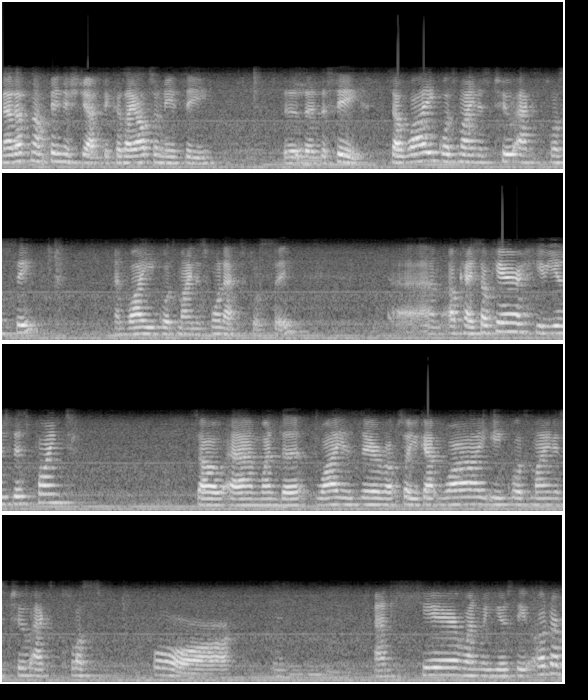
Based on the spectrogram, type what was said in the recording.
Now that's not finished yet because I also need the the, the, the c. So y equals minus 2x plus c and y equals minus 1x plus c. Um, okay, so here you use this point. So um, when the y is 0, so you get y equals minus 2x plus 4. And here, when we use the other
